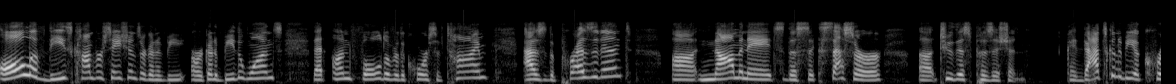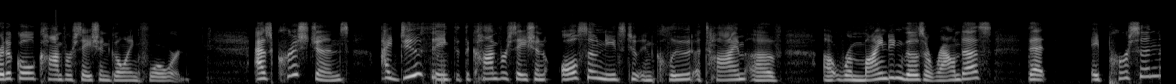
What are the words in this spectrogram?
All of these conversations are going to be are going to be the ones that unfold over the course of time as the president uh, nominates the successor uh, to this position. Okay, that's going to be a critical conversation going forward. As Christians, I do think that the conversation also needs to include a time of uh, reminding those around us that a person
